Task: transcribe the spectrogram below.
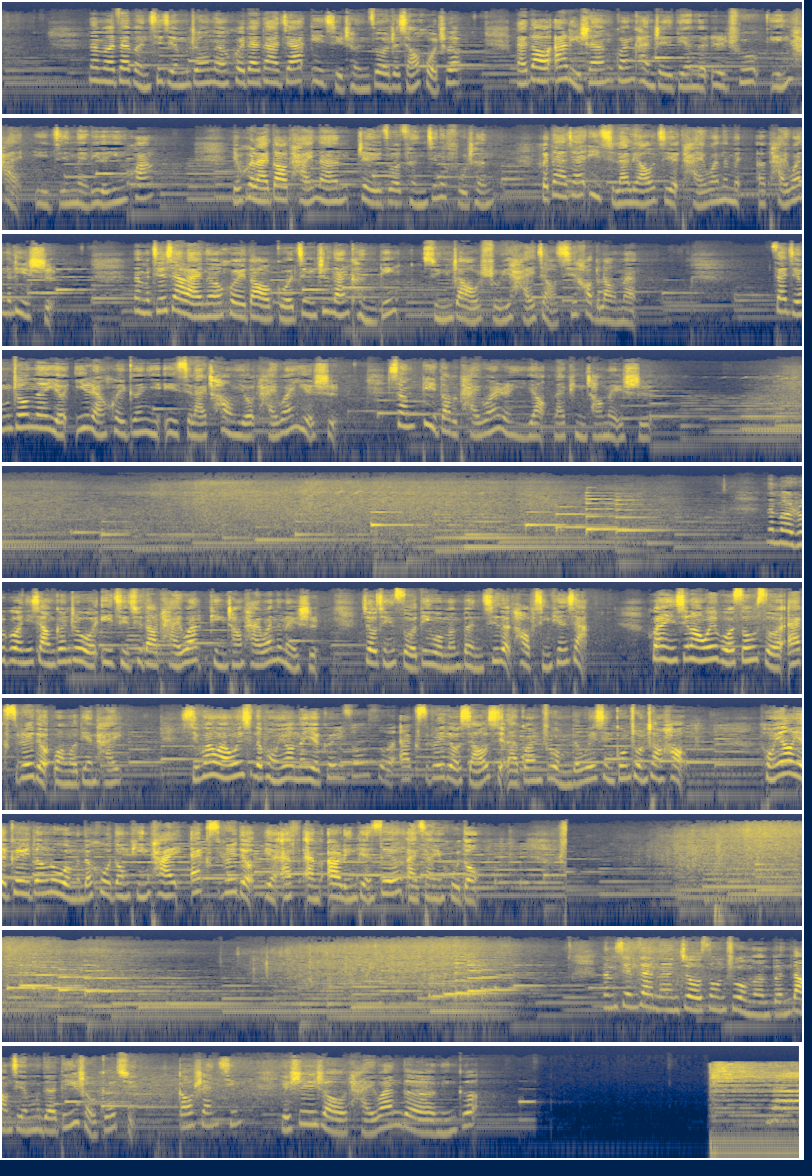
那么在本期节目中呢，会带大家一起乘坐着小火车，来到阿里山观看这边的日出、云海以及美丽的樱花，也会来到台南这一座曾经的府城，和大家一起来了解台湾的美呃台湾的历史。那么接下来呢，会到国境之南垦丁，寻找属于海角七号的浪漫。在节目中呢也依然会跟你一起来畅游台湾夜市像地道的台湾人一样来品尝美食。那么如果你想跟着我一起去到台湾品尝台湾的美食就请锁定我们本期的 top 行天下。欢迎新浪微博搜索 x radio 网络电台喜欢玩微信的朋友呢，也可以搜索 X Radio 小写来关注我们的微信公众账号。同样也可以登录我们的互动平台 X Radio 点 FM 二零点 CN 来参与互动。那么现在呢，就送出我们本档节目的第一首歌曲《高山青》，也是一首台湾的民歌。那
